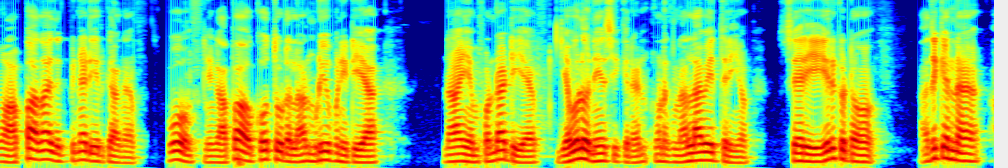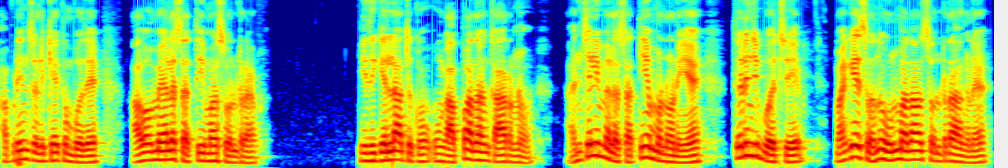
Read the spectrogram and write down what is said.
உன் அப்பா தான் இதுக்கு பின்னாடி இருக்காங்க. ஓ! எங்கள் அப்பாவை கோத்து விடலான்னு முடிவு பண்ணிட்டியா? நான் என் பொண்டாட்டியை எவ்வளோ நேசிக்கிறேன்னு உனக்கு நல்லாவே தெரியும். சரி இருக்கட்டும். அதுக்கு என்ன அப்படின்னு சொல்லி கேட்கும்போது, அவன் மேலே சத்தியமாக சொல்கிறேன் இதுக்கு எல்லாத்துக்கும் உங்கள் அப்பா தான் காரணம். அஞ்சலி மேலே சத்தியம் பண்ணோன்னே தெரிஞ்சு போச்சு. மகேஷ் வந்து உண்மை தான் சொல்கிறாங்கன்னு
